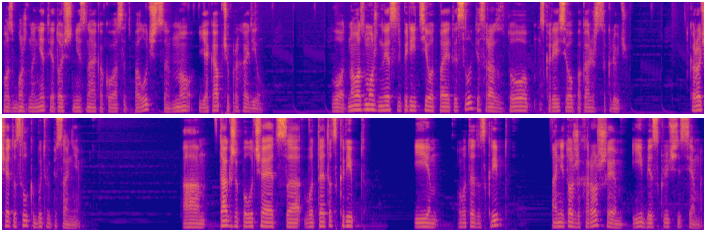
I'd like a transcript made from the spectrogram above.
Возможно, нет, я точно не знаю, как у вас это получится. Но я капчу проходил. Вот, но возможно, если перейти вот по этой ссылке сразу, то, скорее всего, покажется ключ. Короче, эта ссылка будет в описании. А, также получается вот этот скрипт и вот этот скрипт они тоже хорошие и без ключ-системы.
